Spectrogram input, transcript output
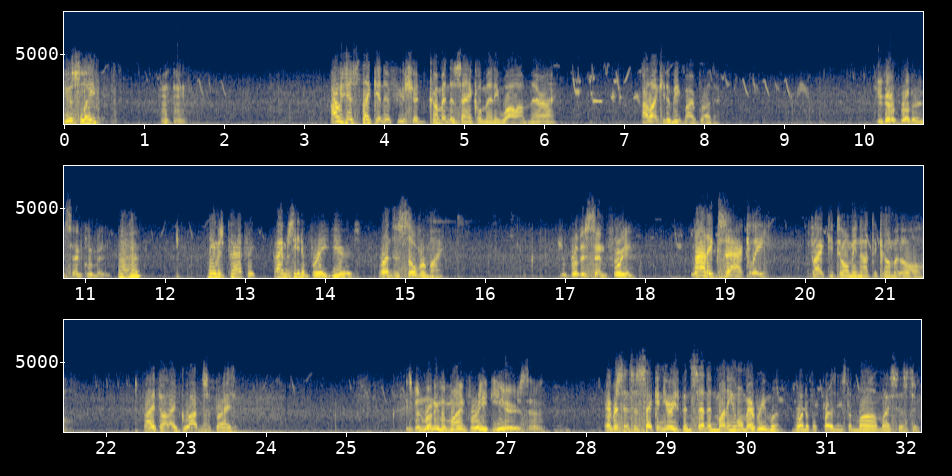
You asleep? I was just thinking if you should come into San Clemente while I'm there, I, I'd like you to meet my brother. You got a brother in San Clemente? Mm-hmm. His name is Patrick. I haven't seen him for eight years. Runs a silver mine. Your brother sent for you? Not exactly. In fact, he told me not to come at all. I thought I'd go out and surprise him. He's been running the mine for eight years, huh? Ever since the second year, he's been sending money home every month. Wonderful presents to Mom, my sister.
